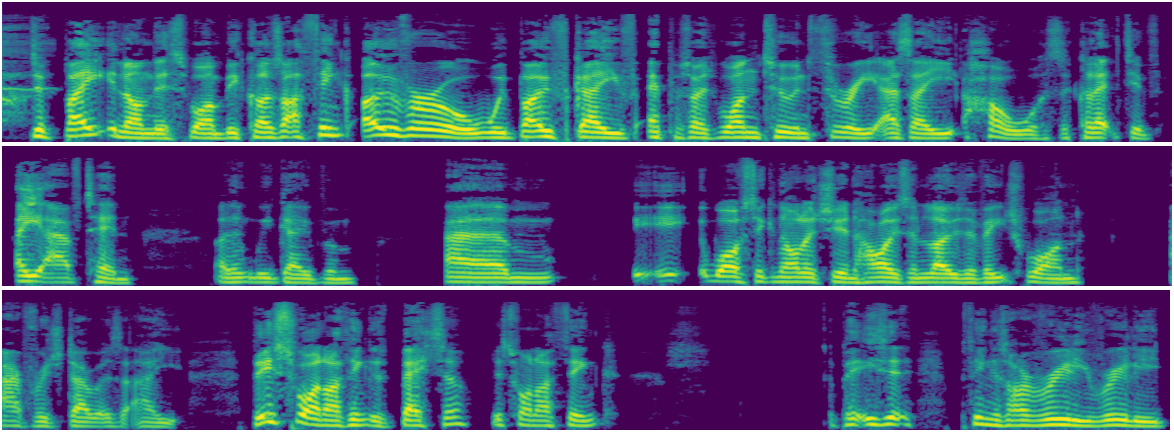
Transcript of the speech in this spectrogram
debating on this one because I think overall we both gave episodes one, two, and three as a whole, as a collective, eight out of ten. I think we gave them. Um, it, whilst acknowledging highs and lows of each one, averaged out as eight. This one I think is better. This one I think, but is it? The thing is, I really, really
